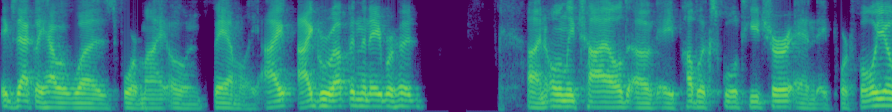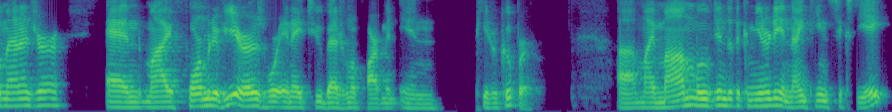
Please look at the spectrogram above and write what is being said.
exactly how it was for my own family. I, I grew up in the neighborhood uh, an only child of a public school teacher and a portfolio manager and my formative years were in a two bedroom apartment in peter cooper uh, my mom moved into the community in 1968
